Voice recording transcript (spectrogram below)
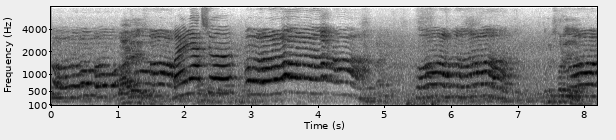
ও বাইরে এসো। বাইরে আসো 出。啊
